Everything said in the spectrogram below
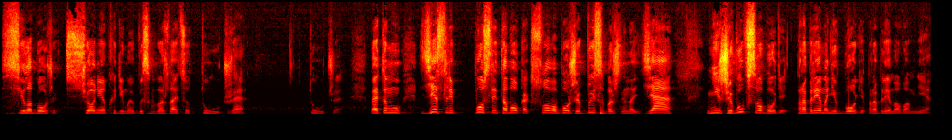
сила Божия, все необходимое высвобождается тут же. Тут же. Поэтому, если после того, как Слово Божие высвобождено, я не живу в свободе, проблема не в Боге, проблема во мне.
